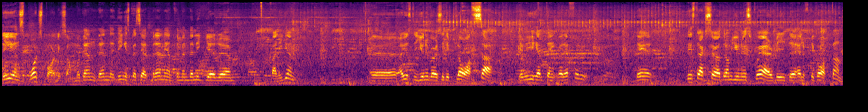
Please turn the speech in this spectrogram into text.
Det är en sportsbar liksom. Och den, den, det är inget speciellt med den egentligen, men den ligger... Eh, var ligger den? Eh, ja, just det. University Plaza. Det är ju helt enkelt... Vad är det för... Det är, det är strax söder om Union Square vid eh, Elfte gatan.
